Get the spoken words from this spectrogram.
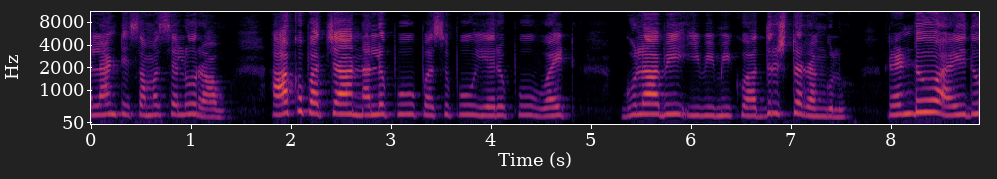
ఎలాంటి సమస్యలు రావు. ఆకుపచ్చ నలుపు పసుపు ఎరుపు వైట్ గులాబీ ఇవి మీకు అదృష్ట రంగులు. రెండు ఐదు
